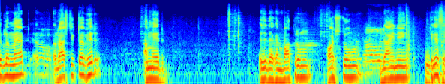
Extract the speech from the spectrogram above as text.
এগুলো ম্যাট রাস্টিক টাইপের আমের এই যে দেখেন বাথরুম ওয়াশরুম ডাইনিং ঠিক আছে?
